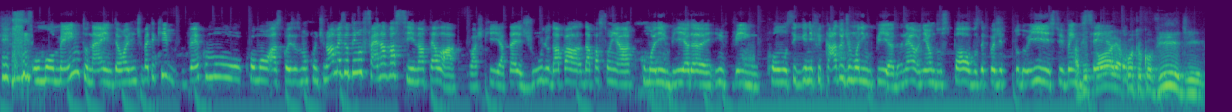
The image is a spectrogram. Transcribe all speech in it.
o momento, né? Então a gente vai ter que ver como, como as coisas vão continuar, mas eu tenho fé na vacina até lá. Eu acho que até julho dá pra, dá pra sonhar com uma Olimpíada, enfim, com o significado de uma Olimpíada, né? A união dos povos depois de tudo isso e vencer. A vitória contra o Covid.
